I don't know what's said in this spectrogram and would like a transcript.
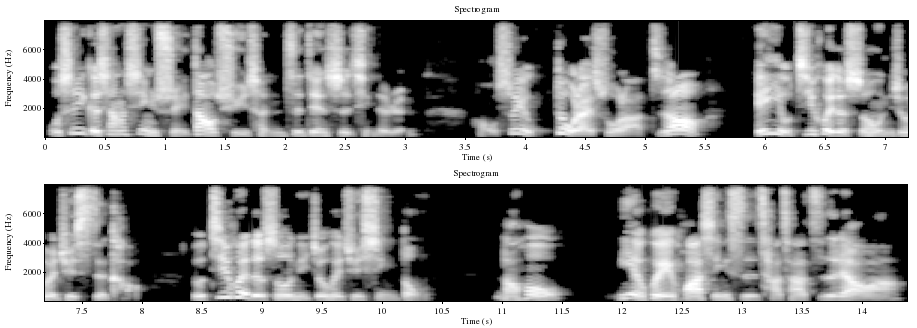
我是一个相信水到渠成这件事情的人，好，所以对我来说啦，只要诶有机会的时候，你就会去思考；有机会的时候，你就会去行动，然后你也会花心思查查资料啊，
